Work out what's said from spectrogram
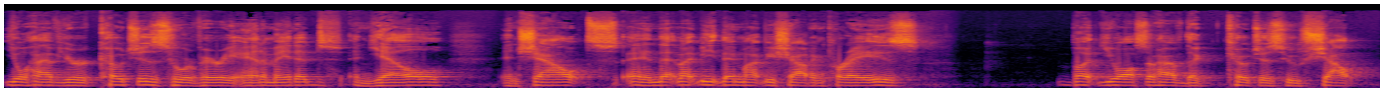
You'll have your coaches who are very animated and yell and shout, and that might be they might be shouting praise, but you also have the coaches who shout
